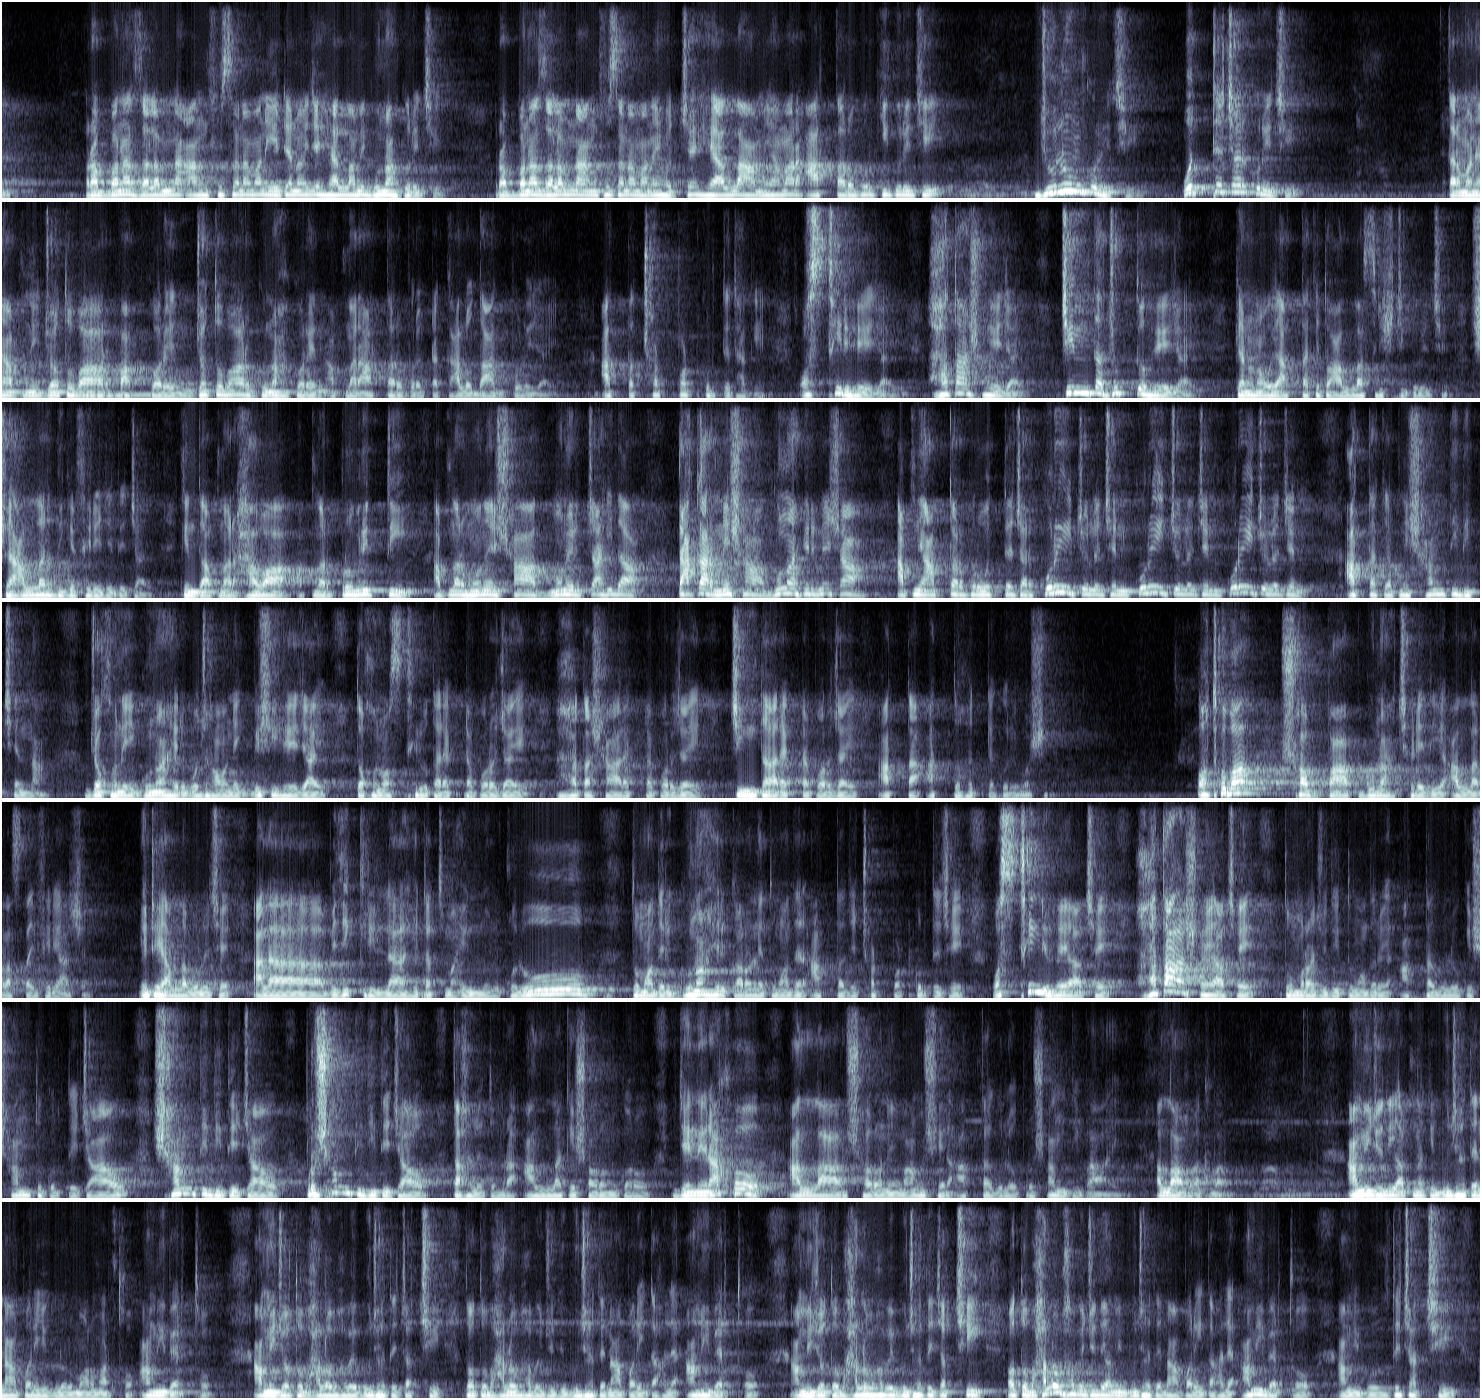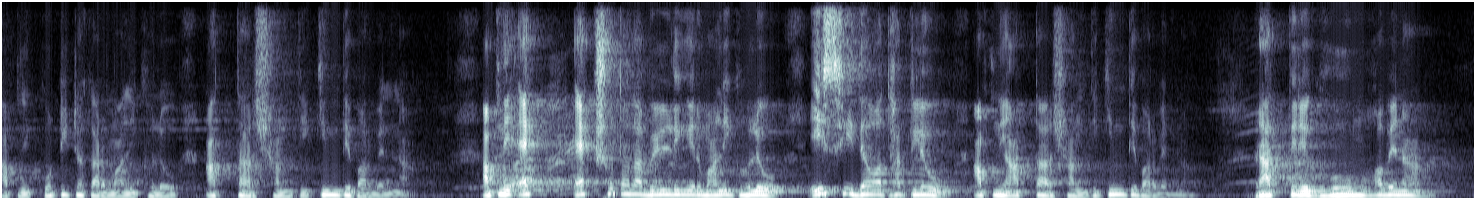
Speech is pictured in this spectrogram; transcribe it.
রব্বানা জালামনা আংফুসানা মানে এটা নয় যে, হে আল্লাহ, আমি গুনাহ করেছি। রব্বানা জালামনা আংফুসানা মানে হচ্ছে, হে আল্লাহ, আমি আমার আত্মার ওপর কি করেছি? জুলুম করেছি, অত্যাচার করেছি। তার মানে আপনি যতবার পাপ করেন, যতবার গুনাহ করেন, আপনার আত্মার উপর একটা কালো দাগ পড়ে যায়। আত্মা ছটপট করতে থাকে, অস্থির হয়ে যায়, হতাশ হয়ে যায়, চিন্তাযুক্ত হয়ে যায়। কেননা ওই আত্মাকে তো আল্লাহ সৃষ্টি করেছে, সে আল্লাহর দিকে ফিরে যেতে চায়। কিন্তু আপনার হাওয়া, আপনার প্রবৃত্তি, আপনার মনের স্বাদ, মনের চাহিদা, টাকার নেশা, গুনাহের নেশা আপনি আত্মার উপর অত্যাচার করেই চলেছেন করেই চলেছেন করেই চলেছেন। আত্মাকে আপনি শান্তি দিচ্ছেন না। যখন এই গুনাহের বোঝা অনেক বেশি হয়ে যায়, তখন অস্থিরতার একটা পর্যায়ে, হতাশার একটা পর্যায়ে, চিন্তার একটা পর্যায়ে আত্মা আত্মহত্যা করে বসে। অথবা সব পাপ, গুনাহ ছেড়ে দিয়ে আল্লাহর রাস্তায় ফিরে আসে। এটাই আল্লাহ বলেছে, আলা বিদিক্রিল্লাহ তাতমা ইন্নুল কলুব তোমাদের গুনাহের কারণে তোমাদের আত্মা যে ছটপট করতেছে, অস্থির হয়ে আছে, হতাশ হয়ে আছে, তোমরা যদি তোমাদের এই আত্মাগুলোকে শান্ত করতে চাও, শান্তি দিতে চাও, প্রশান্তি দিতে চাও, তাহলে তোমরা আল্লাহকে স্মরণ করো। জেনে রাখো, আল্লাহর স্মরণে মানুষের আত্মাগুলো প্রশান্তি পায়। আল্লাহ আকবার। আমি যদি আপনাকে বুঝাতে না পারি এগুলোর মর্মার্থ, আমি ব্যর্থ। আমি যত ভালোভাবে বুঝাতে চাচ্ছি, তত ভালোভাবে যদি বুঝাতে না পারি, তাহলে আমি ব্যর্থ। আমি যত ভালোভাবে বুঝাতে চাচ্ছি অত ভালোভাবে যদি আমি বুঝাতে না পারি, তাহলে আমি ব্যর্থ। আমি বলতে চাচ্ছি, আপনি কোটি টাকার মালিক হলেও আত্মার শান্তি কিনতে পারবেন না। আপনি এক একশোতলা বিল্ডিংয়ের মালিক হলেও, এসি দেওয়া থাকলেও, আপনি আত্মার শান্তি কিনতে পারবেন না। রাত্রিরে ঘুম হবে না।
